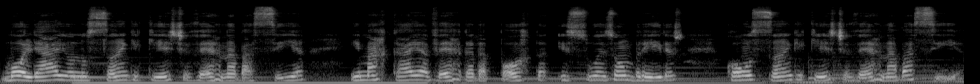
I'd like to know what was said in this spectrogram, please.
molhai-o no sangue que estiver na bacia, e marcai a verga da porta e suas ombreiras com o sangue que estiver na bacia.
